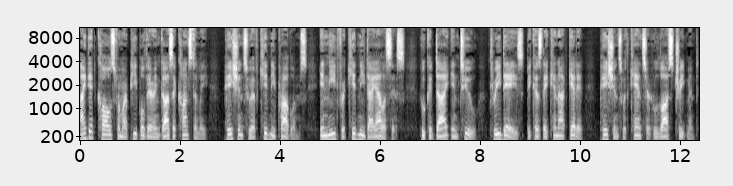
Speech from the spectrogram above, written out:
I get calls from our people there in Gaza constantly, patients who have kidney problems, in need for kidney dialysis, who could die in two, three days because they cannot get it, patients with cancer who lost treatment,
